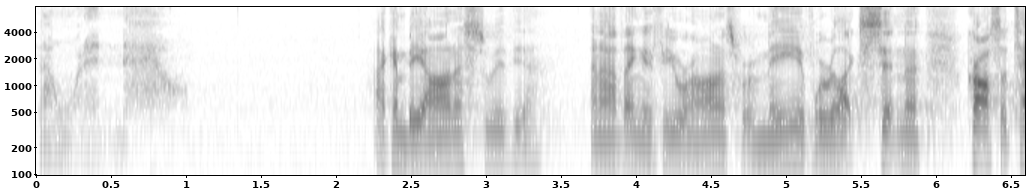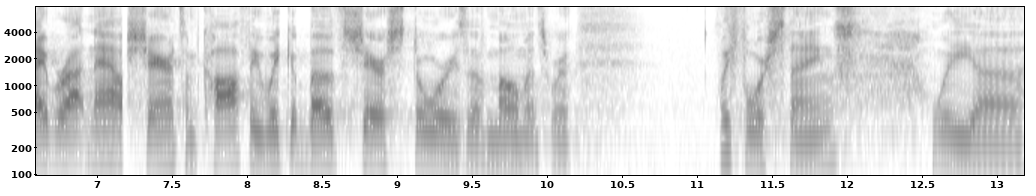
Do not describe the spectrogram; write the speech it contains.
and I want it now. I can be honest with you. And I think if you were honest with me, if we were like sitting across a table right now sharing some coffee, we could both share stories of moments where we forced things. We uh,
